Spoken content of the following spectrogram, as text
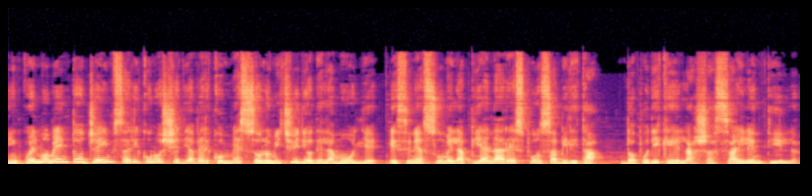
In quel momento James riconosce di aver commesso l'omicidio della moglie e se ne assume la piena responsabilità, dopodiché lascia Silent Hill.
